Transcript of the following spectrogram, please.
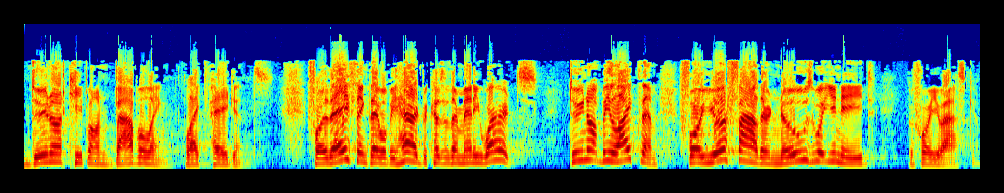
do not keep on babbling like pagans, for they think they will be heard because of their many words. Do not be like them, for your Father knows what you need before you ask Him.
